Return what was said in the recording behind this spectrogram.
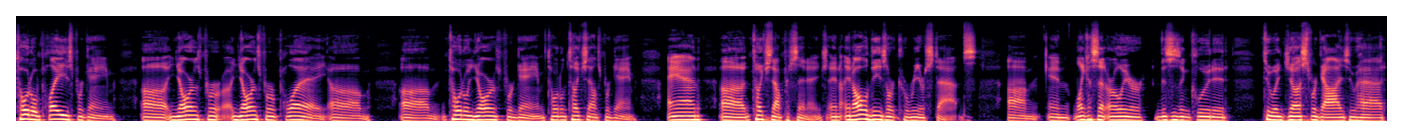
total plays per game, uh, yards per yards per play, um, um, total yards per game, total touchdowns per game, and uh, touchdown percentage. And, and all of these are career stats. Um, and like I said earlier, this is included to adjust for guys who had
